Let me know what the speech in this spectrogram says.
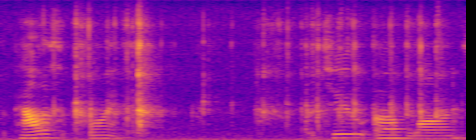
The Palace of Coins. The Two of Wands.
